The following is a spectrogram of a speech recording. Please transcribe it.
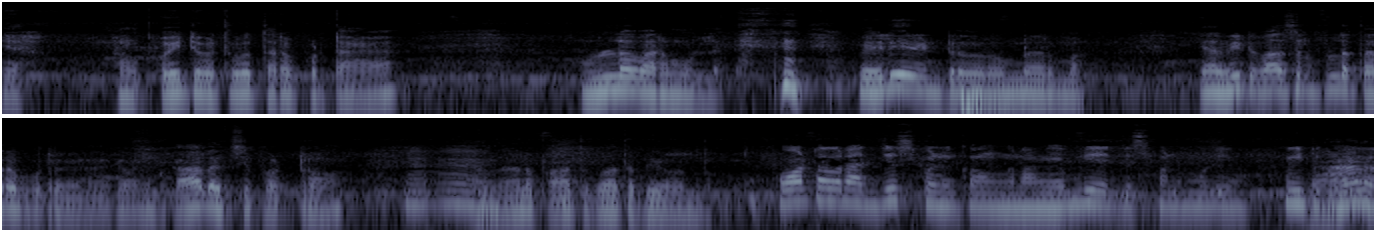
இங்கே நாங்கள் போயிட்டு வரதுக்குள்ள தர போட்டாங்க. உள்ளே வர முடியல. வெளியே நின்றுது ரொம்ப நேரமாக என் வீட்டு வாசல் ஃபுல்லாக தர போட்டுருங்க அவங்க காலை வச்சு பட்டுறோம். அதனால பார்த்து பார்த்து அப்படியே வந்தோம். ஃபோட்டோ ஒரு அட்ஜஸ்ட் பண்ணிக்கோங்க. நாங்கள் எப்படி அட்ஜஸ்ட் பண்ண முடியும்? நான்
